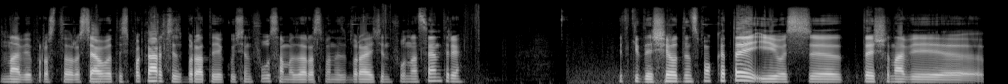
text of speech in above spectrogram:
Наві просто розтягуватись по карті, збирати якусь інфу. Саме зараз вони збирають інфу на центрі. Відкидає ще один смок КТ, і ось е, те, що Наві е,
